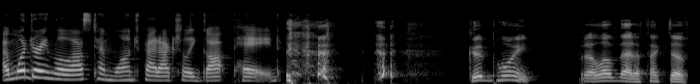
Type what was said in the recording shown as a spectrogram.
I'm wondering the last time Launchpad actually got paid. Good point. But I love that effect of.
